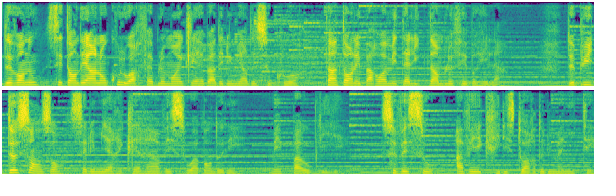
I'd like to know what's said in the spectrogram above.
Devant nous s'étendait un long couloir faiblement éclairé par des lumières de secours, teintant les parois métalliques d'un bleu fébrile. Depuis 200 ans, ces lumières éclairaient un vaisseau abandonné, mais pas oublié. Ce vaisseau avait écrit l'histoire de l'humanité.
